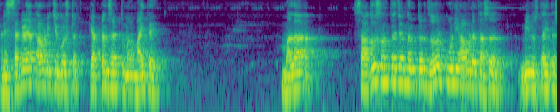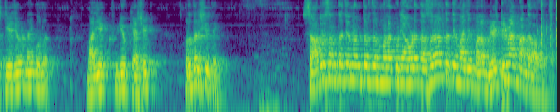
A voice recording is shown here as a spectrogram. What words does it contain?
आणि सगळ्यात आवडीची गोष्ट कॅप्टन साहेब तुम्हाला माहीत आहे. मला साधू संताच्या नंतर जर कोणी आवडत असेल मी नुसता इथं स्टेजवर नाही बोलत. माझी एक व्हिडिओ कॅसेट प्रदर्शित आहे. साधू संताच्या नंतर जर मला कोणी आवडत असेल तर ते माझे मला मिलिटरी मॅन बांधव आवडतात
